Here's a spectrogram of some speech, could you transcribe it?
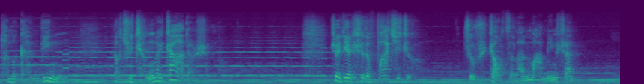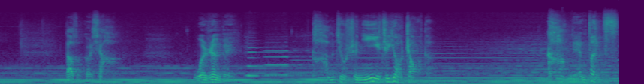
他们肯定要去城外炸点什么。这件事的发起者，就是赵子兰、马明山。大佐阁下，我认为，他们就是您一直要找的。抗联分子，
